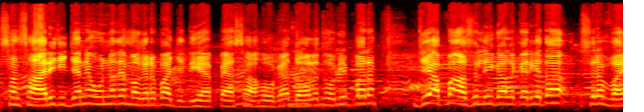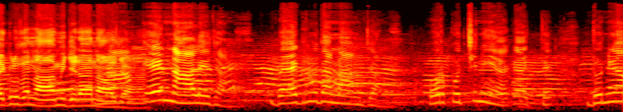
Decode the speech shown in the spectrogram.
ਸੰਸਾਰੀ ਚੀਜ਼ਾਂ ਨੇ ਉਹਨਾਂ ਦੇ ਮਗਰ ਭੱਜਦੀ ਹੈ ਪੈਸਾ ਹੋ ਗਿਆ ਦੌਲਤ ਹੋ ਗਈ ਪਰ ਜੇ ਆਪਾਂ ਅਸਲੀ ਗੱਲ ਕਰੀਏ ਤਾਂ ਸਿਰਫ ਵਾਹਿਗੁਰੂ ਦਾ ਨਾਮ ਹੀ ਜਿਹੜਾ ਨਾਲ ਜਾਣਾ। ਇਹ ਨਾਲ ਹੀ ਜਾਣਾ ਵੈਗਰੂ ਦਾ ਨਾਮ ਜਾਣਾ ਹੋਰ ਕੁਝ ਨਹੀਂ ਹੈਗਾ ਇੱਥੇ। ਦੁਨੀਆ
